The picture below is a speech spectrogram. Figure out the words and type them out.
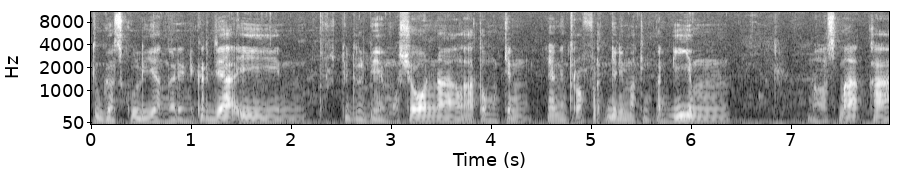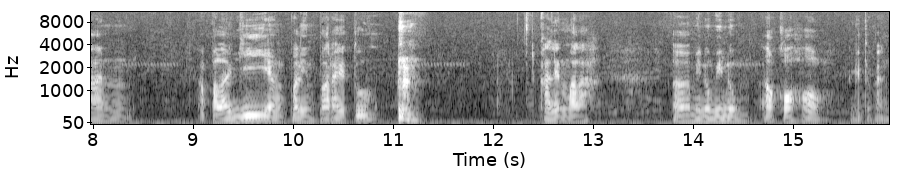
Tugas kuliah nggak ada yang dikerjain terus jadi lebih emosional atau mungkin yang introvert jadi makin pendiam malas makan. Apalagi yang paling parah itu kalian malah uh, minum-minum alkohol gitu kan.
